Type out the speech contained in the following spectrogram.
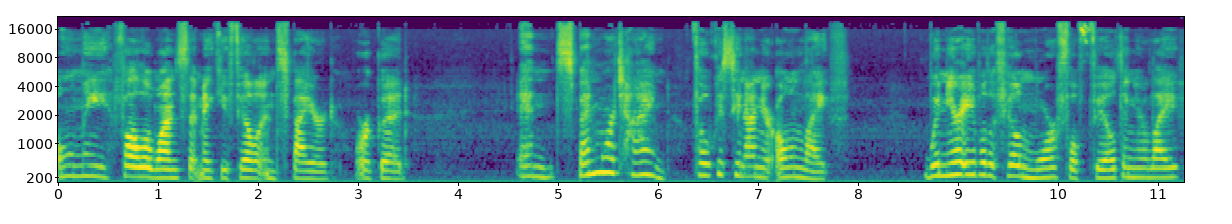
Only follow ones that make you feel inspired or good and spend more time focusing on your own life. When you're able to feel more fulfilled in your life,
